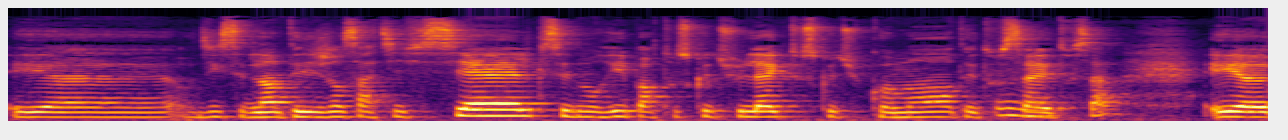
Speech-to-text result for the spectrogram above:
Et euh, on dit que c'est de l'intelligence artificielle, que c'est nourri par tout ce que tu likes, tout ce que tu commentes et tout ça Mhm. et tout ça. Et euh,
